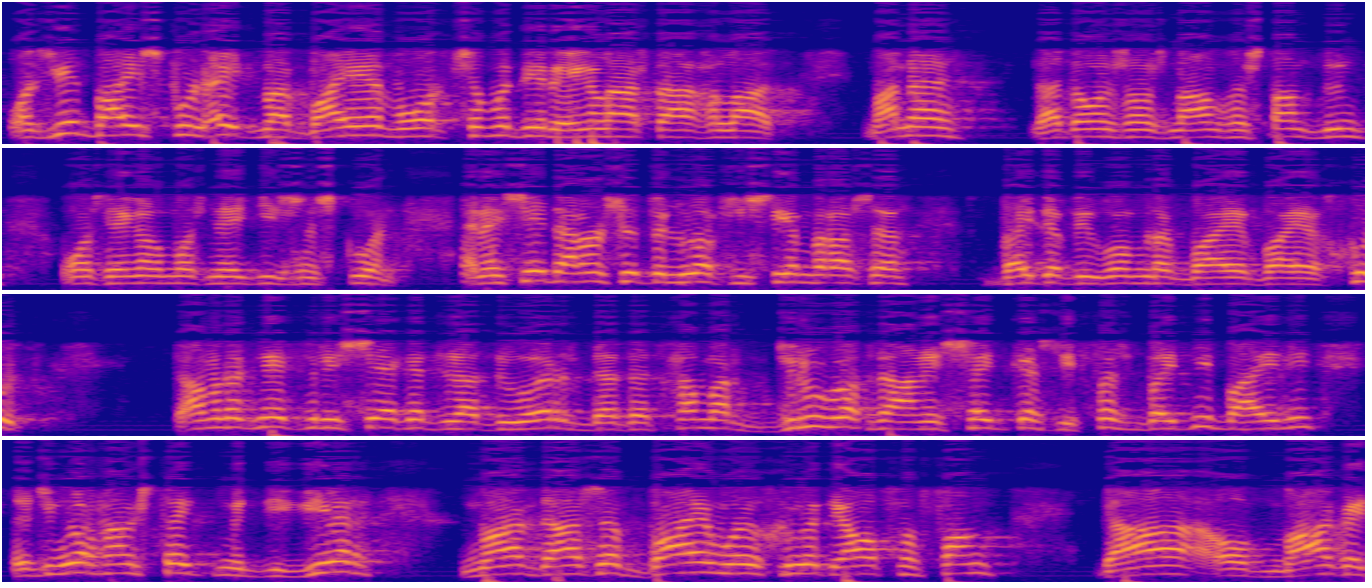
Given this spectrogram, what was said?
Ons weet baie spoel uit, maar baie word sommer deur hengelaars daar gelaat. Manne, laat ons ons naam gestand doen. Ons hengel mos netjies en skoon. En hy sê daarom so te loop sisteemrasse buite op die oomblik baie baie goed. Dan wil ek net vir ek het laat hoor dat dit gaan maar droewig daar aan die suidkus. Die vis byt nie baie nie. Dit is die oorgangstyd met die weer maar daar's 'n baie mooi groot helf gevang daar op maak hy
